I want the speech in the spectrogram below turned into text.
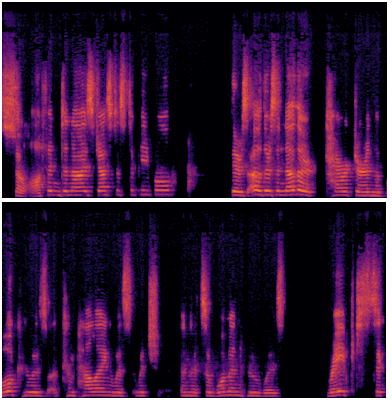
so often denies justice to people. there's, oh, there's another character in the book who is compelling was, which, and it's a woman who was raped sick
